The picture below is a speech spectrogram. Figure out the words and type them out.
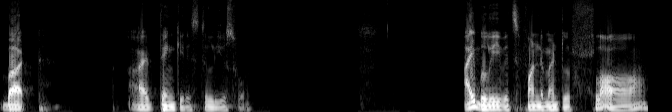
but I think it is still useful. I believe its fundamental flaw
